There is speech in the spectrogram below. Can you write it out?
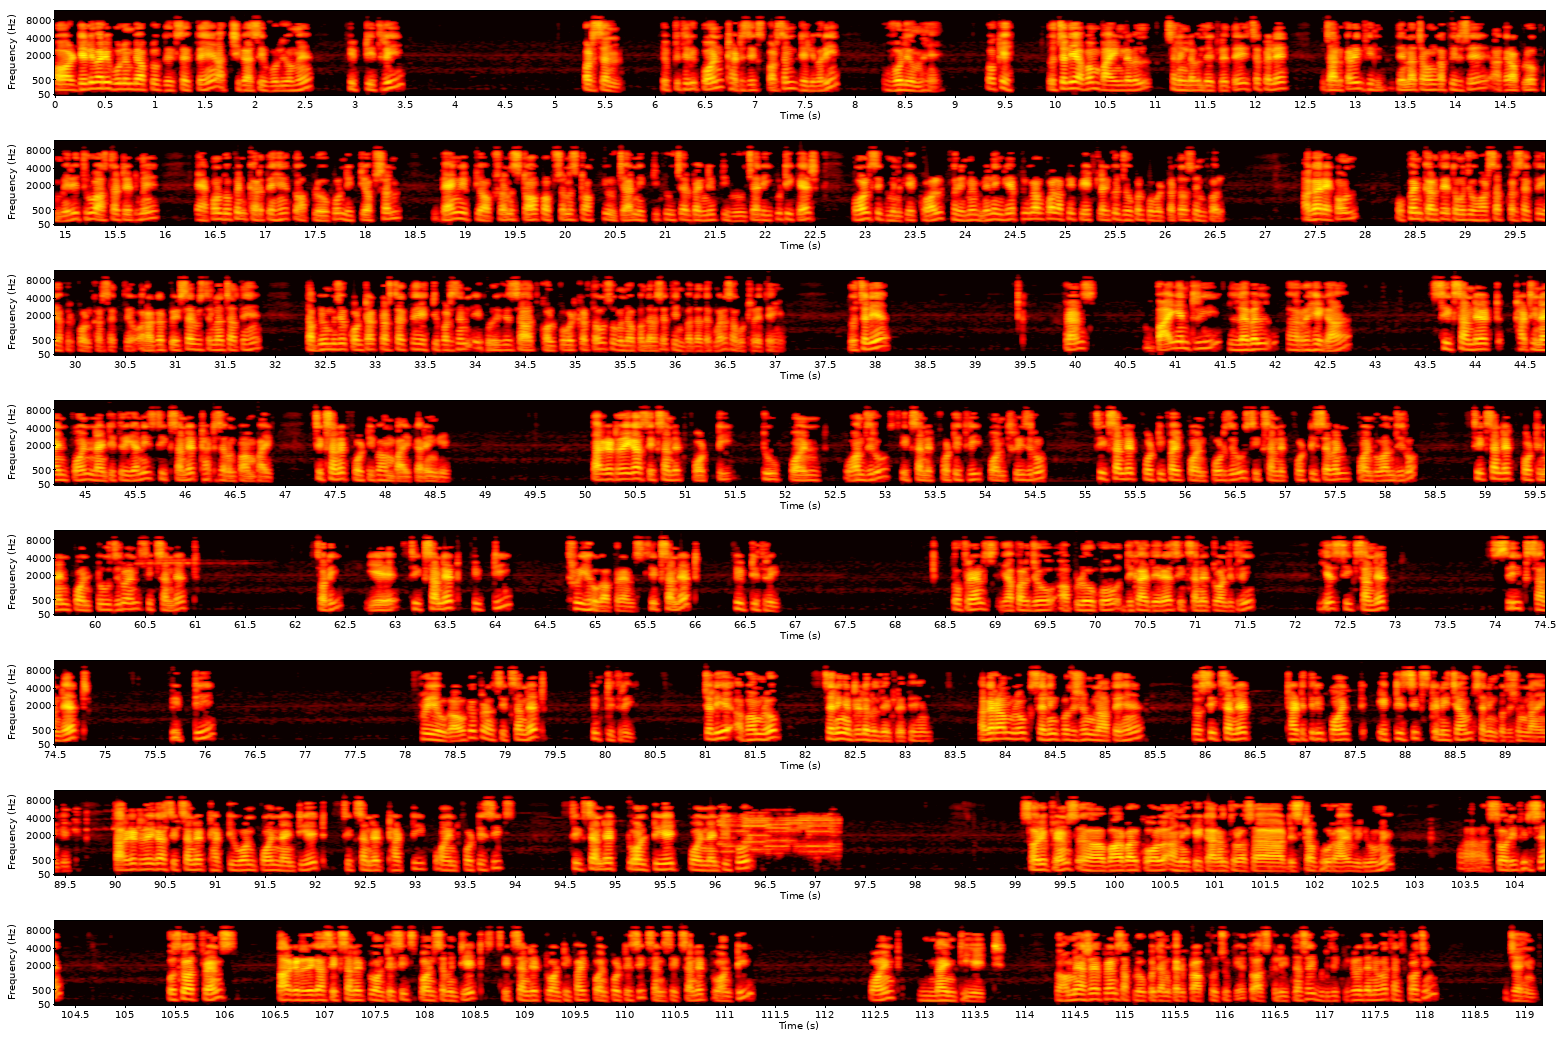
और डिलीवरी वॉल्यूम भी आप लोग देख सकते हैं, अच्छी खासी वॉल्यूम है 53 percent fifty percent delivery volume है। ओके तो चलिए अब हम बाइंग लेवल सेलिंग लेवल देख लेते हैं। इससे पहले जानकारी फिर देना चाहूँगा फिर से, अगर आप लोग मेरे थ्रू आस्था ट्रेड में अकाउंट ओपन करते हैं तो आप लोगों को nifty option bank nifty option stock option stock future nifty future bank nifty future equity cash all segment के कॉल फ्री में मिलेंगे। प्रीमियम कॉल अपनी पेड क्लर को जो कॉल प्रोवाइड करता है सिम कॉल अगर अकाउंट ओपन करते हैं तो मुझे व्हाट्सअप कर सकते हैं या फिर कॉल कर सकते हैं। और अगर पेड सर्विस लेना चाहते हैं, तब भी मुझे कॉन्टैक्ट कर सकते हैं एट्टी परसेंट इक्विटी के साथ कॉल प्रोवाइड करता हूँ। सुबह नौ पंद्रह से तीन पंद्रह तक मेरा सपोर्ट रहते हैं। तो चलिए फ्रेंड्स बाई एंट्री लेवल रहेगा 639.93 यानी 637 पर हम बाई 640 पर हम बाई करेंगे। टारगेट रहेगा 642.10 643.30 645.40 647.10 649.20 एंड 600 सॉरी ये 653 होगा फ्रेंड्स 653 तो फ्रेंड्स यहाँ पर जो आप लोगों को दिखाई दे रहा है 623 ये 600 653 होगा ओके फ्रेंड्स 653 चलिए अब हम लोग सेलिंग एंट्री लेवल देख लेते हैं अगर हम लोग सेलिंग पोजीशन बनाते हैं तो 633.86 के नीचे हम सेलिंग पोजीशन बनाएँगे। टारगेट रहेगा 631.98 630.46 628.94 सॉरी फ्रेंड्स बार बार कॉल आने के कारण थोड़ा सा डिस्टर्ब हो रहा है वीडियो में। सॉरी फिर से। उसके बाद फ्रेंड्स टारगेट रहेगा 626.78 625.46 एंड 620.98 तो हमें आशा है फ्रेंड्स आप लोगों को जानकारी प्राप्त हो चुकी है। तो आज के लिए इतना सही। वीडियो देखने के लिए धन्यवाद। थैंक्स फॉर वॉचिंग जय हिंद।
